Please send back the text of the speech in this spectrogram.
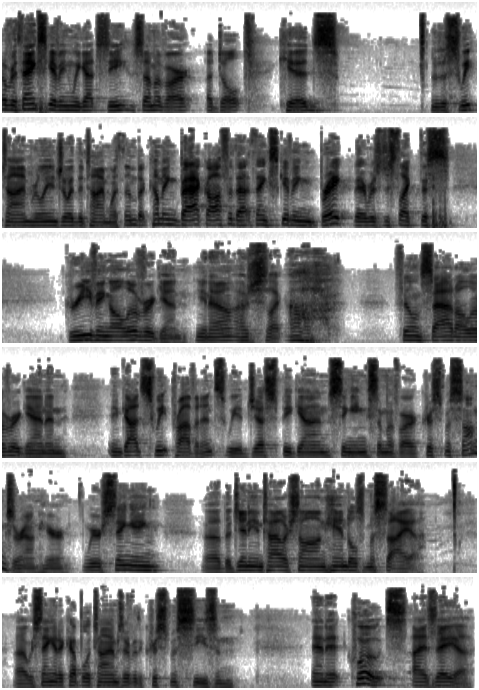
Over Thanksgiving, we got to see some of our adult kids it was a sweet time, really enjoyed the time with them. But coming back off of that Thanksgiving break, there was just like this grieving all over again. You know, I was just like, oh, feeling sad all over again. And in God's sweet providence, we had just begun singing some of our Christmas songs around here. We were singing uh, the Jenny and Tyler song, Handel's Messiah. Uh, we sang it a couple of times over the Christmas season. And it quotes Isaiah.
